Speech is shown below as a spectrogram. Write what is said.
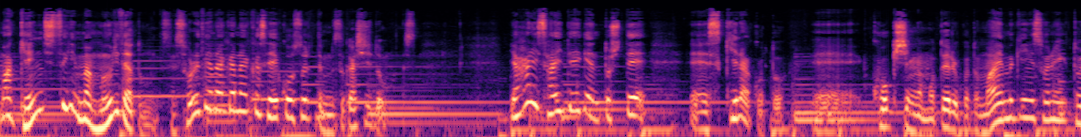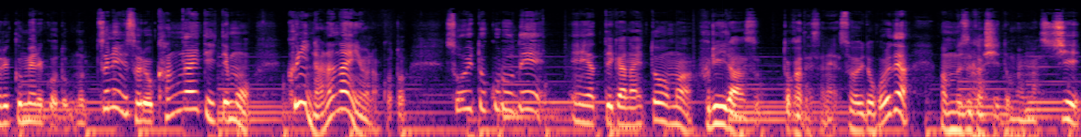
まあ現実的にまあ無理だと思うんですね。それでなかなか成功するって難しいと思うんです。やはり最低限として、えー、好きなこと、えー、好奇心が持てること、前向きにそれに取り組めること、も常にそれを考えていても苦にならないようなこと、そういうところで、え、やっていかないと、まあ、フリーランスとかですね、そういうところでは、ま、難しいと思いますし、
